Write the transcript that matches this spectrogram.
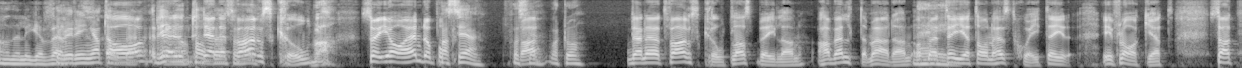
Ja, den ligger Ska vi väldigt... ringa Tobbe? Ja, Ring den, upp Tobbe. den är tvärskrot. Så jag är ändå på... Får se. Får se. Vart då? Den är tvärskrot lastbilen. Han välte med den och med Nej. 10 ton hästskit i, i flaket. Så att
